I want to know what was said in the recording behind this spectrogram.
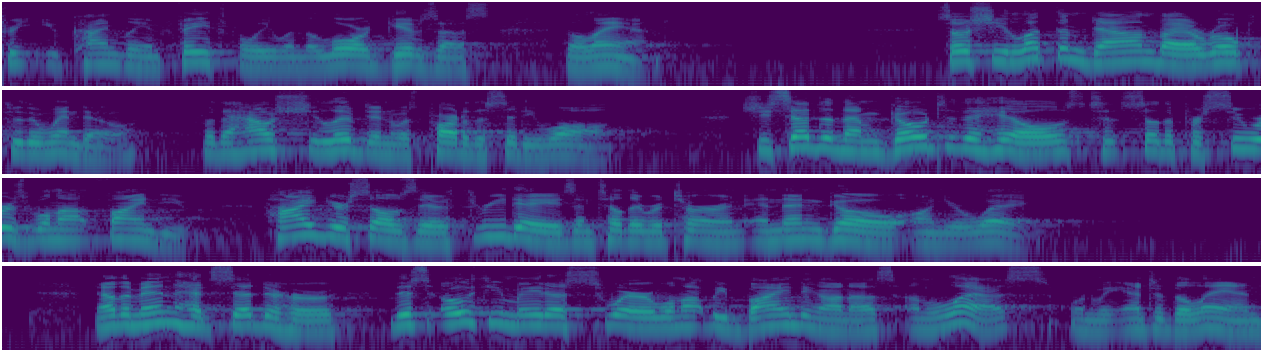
treat you kindly and faithfully when the Lord gives us the land. So she let them down by a rope through the window, for the house she lived in was part of the city wall. She said to them, Go to the hills to, so the pursuers will not find you. Hide yourselves there three days until they return, and then go on your way. Now the men had said to her, This oath you made us swear will not be binding on us unless, when we enter the land,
